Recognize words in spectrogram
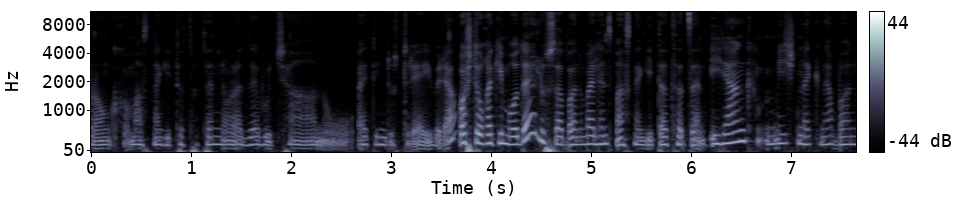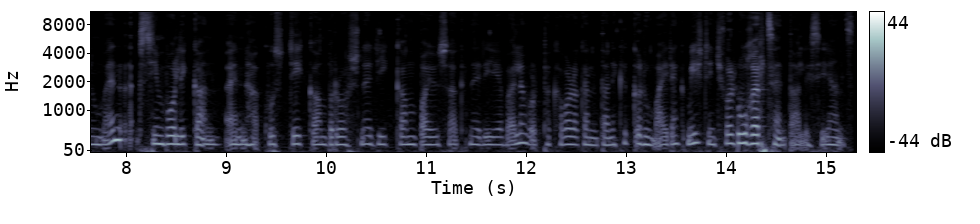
որոնք մասնագիտացած են նորաձևության ու այդ ինդուստրիայի վրա։ Ոչ թե ուղղակի մոդել լուսաբանում, այլ հենց մասնագիտացած են։ Իրանք միշտ մեկնաբանում են սիմվոլիկան, այն հակոստիկ կամ բրոշների կամ պայուսակների եւ այլն, որ թակավորական ընտանիքը կրում է։ Իրանք միշտ ինչ որ ուղերձ են տալիս իրանց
